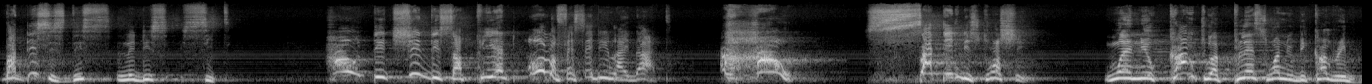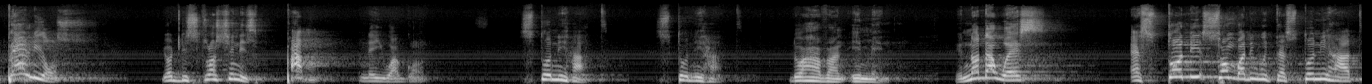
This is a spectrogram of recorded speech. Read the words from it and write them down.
But this is this lady's seat. How did she disappear all of a sudden like that? How? Sudden destruction. When you come to a place when you become rebellious, your destruction is pam, and then you are gone. Stony heart. Stony heart. Do I have an amen? In other words, a stony, somebody with a stony heart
